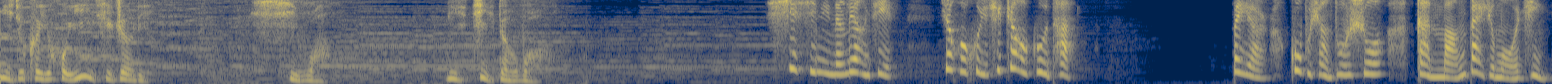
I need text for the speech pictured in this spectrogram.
你就可以回忆起这里。希望你记得我。”谢谢你能谅解，让我回去照顾他。贝尔顾不上多说，赶忙带着魔镜，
